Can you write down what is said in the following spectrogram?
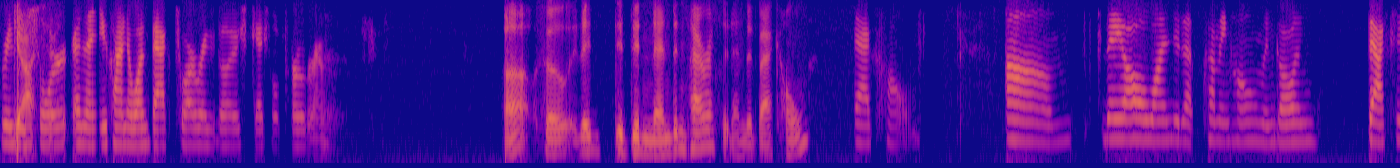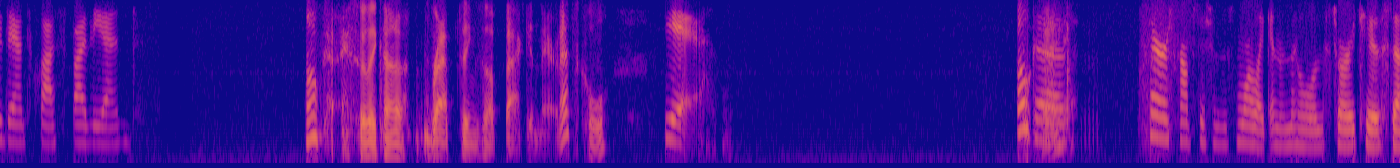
really Gotcha. short, and then you kind of went back to our regular scheduled program. Oh, so it it didn't end in Paris; it ended back home. Back home, um, they all winded up coming home and going back to dance class by the end. Okay, so they kind of wrapped things up back in there. That's cool. Yeah, Okay. the Paris competition is more like in the middle of the story too, so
